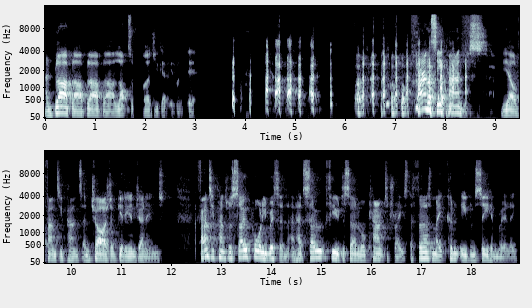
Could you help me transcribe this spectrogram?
and blah, blah, blah, blah. Lots of words, you get the idea. Fancy Pants, yelled Fancy Pants and charged at Gideon Jennings. Fancy Pants was so poorly written and had so few discernible character traits, the first mate couldn't even see him really,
